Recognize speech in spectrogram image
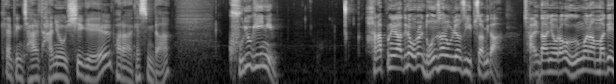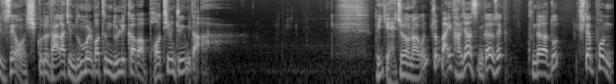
캠핑 잘 다녀오시길 바라겠습니다. 9622님, 하나뿐인 아들이 오늘 논산훈련소 입소합니다. 잘 다녀오라고 응원 한마디 해주세요. 식구들 다 같이 눈물 버튼 눌릴까봐 버티는 중입니다. 근데 예전하고는 좀 많이 다르지 않습니까? 요새 군대 가도 휴대폰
